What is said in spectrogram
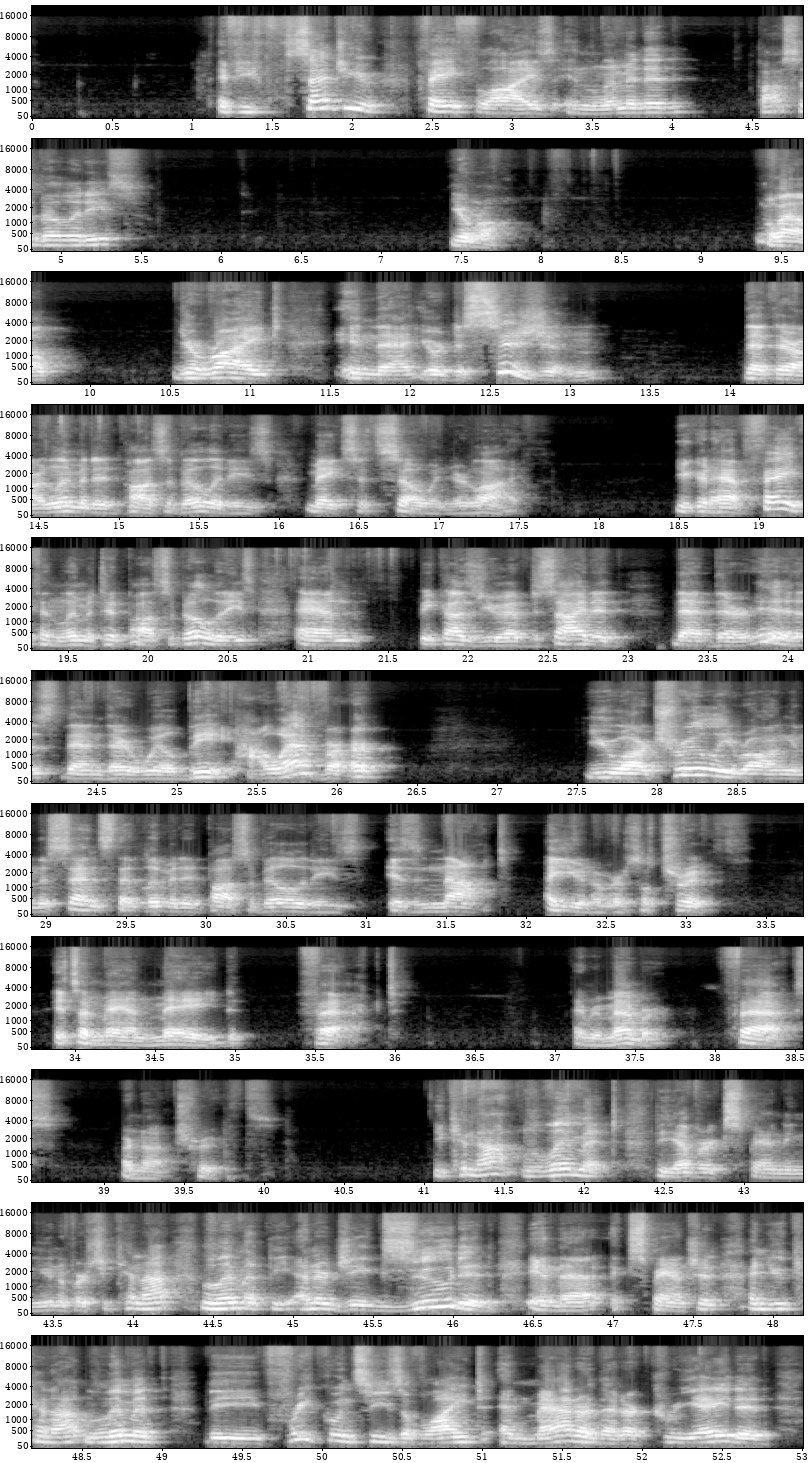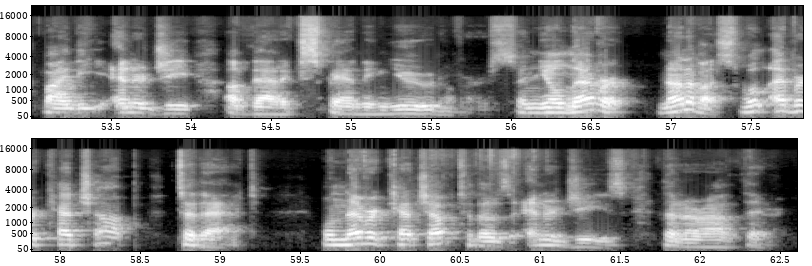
If you said your faith lies in limited possibilities, you're wrong. Well, you're right in that your decision that there are limited possibilities makes it so in your life. You can have faith in limited possibilities, and because you have decided that there is, then there will be. However, you are truly wrong in the sense that limited possibilities is not a universal truth. It's a man made fact. And remember, facts are not truths. You cannot limit the ever expanding universe. You cannot limit the energy exuded in that expansion. And you cannot limit the frequencies of light and matter that are created by the energy of that expanding universe. And you'll never, none of us will ever catch up to that. We'll never catch up to those energies that are out there.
